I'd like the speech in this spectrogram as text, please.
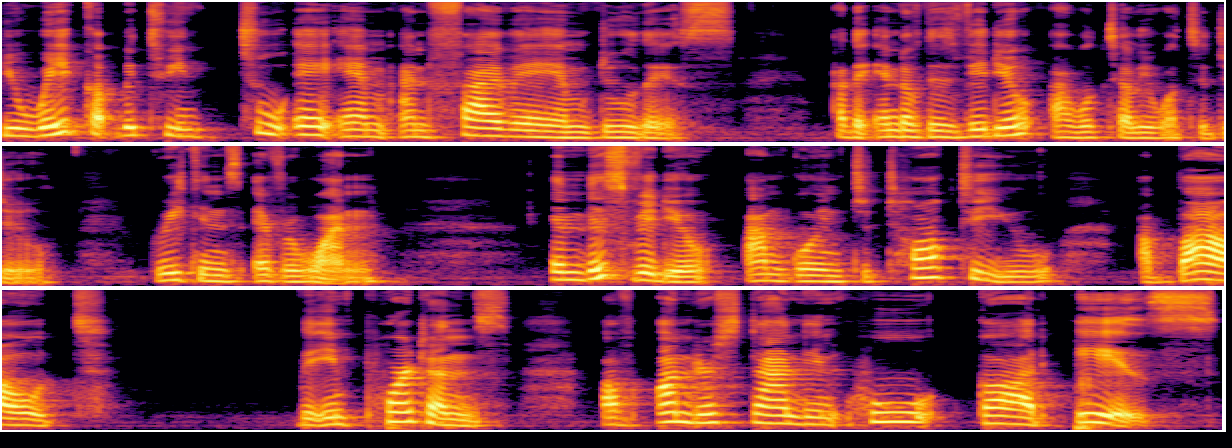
you wake up between 2 a.m. and 5 a.m., do this. At the end of this video, I will tell you what to do. Greetings, everyone. In this video, I'm going to talk to you about the importance of understanding who God is.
